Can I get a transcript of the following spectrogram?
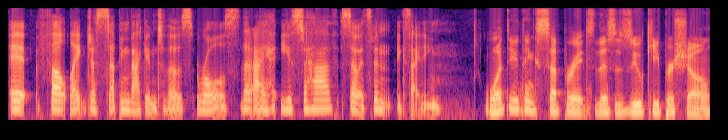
it felt like just stepping back into those roles that I used to have. So it's been exciting. What do you think separates this zookeeper show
